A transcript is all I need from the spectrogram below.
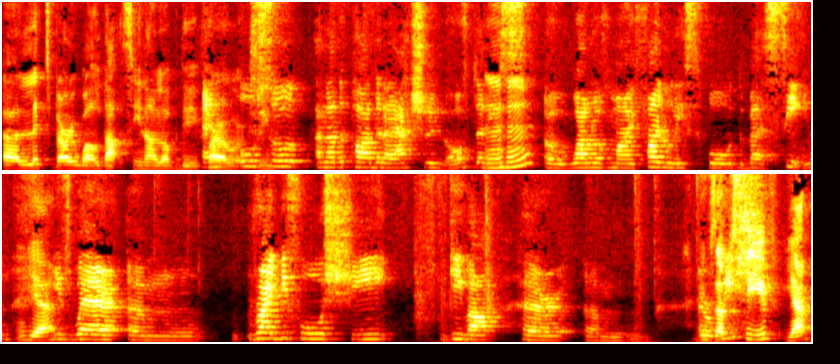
Uh, lit very well. That scene, I love the and fireworks scene. also another part that I actually love that is Mhm. uh, one of my finalists for the best scene Yeah. is where um, right before she give up her um, her Gives up Steve. Yeah.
